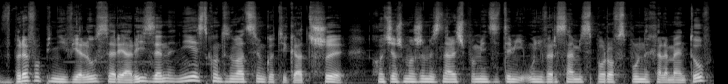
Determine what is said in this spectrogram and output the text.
Wbrew opinii wielu, seria Risen nie jest kontynuacją Gothica 3, chociaż możemy znaleźć pomiędzy tymi uniwersami sporo wspólnych elementów,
